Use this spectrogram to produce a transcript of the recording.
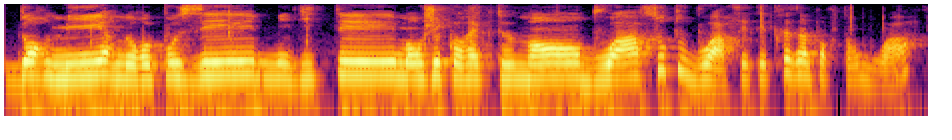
dormir, me reposer, méditer, manger correctement, boire, surtout boire, c'était très important, boire.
